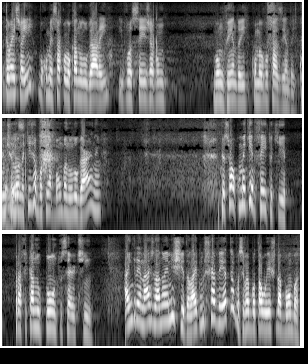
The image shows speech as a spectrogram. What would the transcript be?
Então é isso aí, vou começar a colocar no lugar aí e vocês já vão vão vendo aí como eu vou fazendo aí. Continuando aqui, já botei a bomba no lugar, né? Pessoal, como é que é feito aqui para ficar no ponto certinho? A engrenagem lá não é mexida, lá é com chaveta, você vai botar o eixo da bomba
